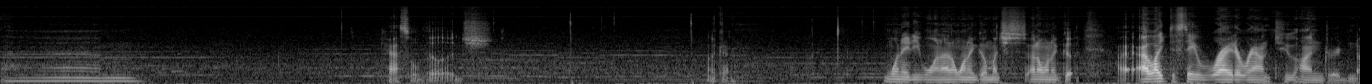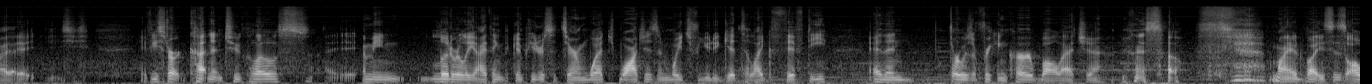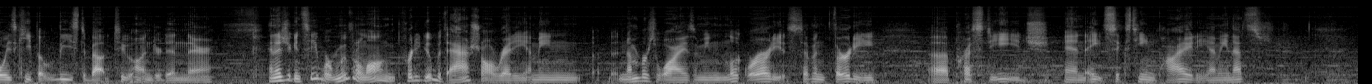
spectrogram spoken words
Um, Castle Village. Okay. 181. I don't want to go much. I don't want to go. I, I, like to stay right around 200. I, if you start cutting it too close, I mean, literally, I think the computer sits there and watches and waits for you to get to like 50, and then throws a freaking curveball at you. so, my advice is always keep at least about 200 in there. And as you can see, we're moving along pretty good with Ash already. I mean, numbers-wise, I mean, look, we're already at 730 uh, Prestige and 816 Piety. I mean, that's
